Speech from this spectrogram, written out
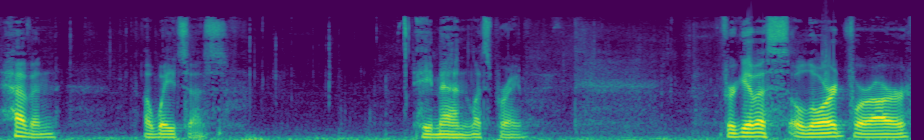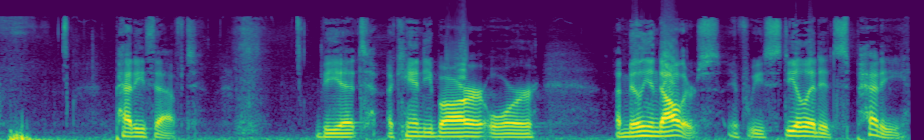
Heaven awaits us. Amen. Let's pray. Forgive us, O Lord, for our petty theft, be it a candy bar or a million dollars. If we steal it, it's petty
